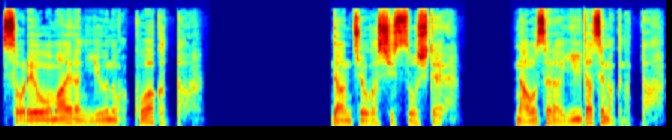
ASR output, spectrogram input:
それをお前らに言うのが怖かった。団長が失踪してなおさら言い出せなくなった。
